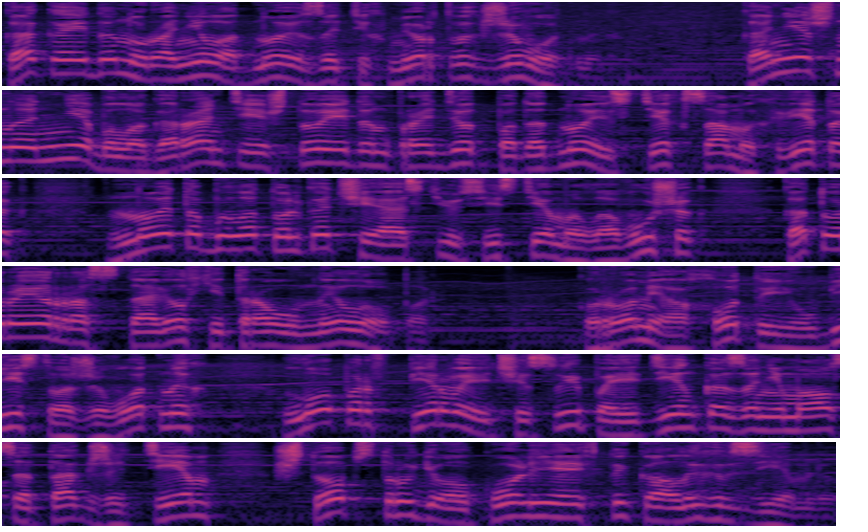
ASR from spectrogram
как Эйден уронил одно из этих мертвых животных. Конечно, не было гарантии, что Эйден пройдет под одной из тех самых веток, но это было только частью системы ловушек, которые расставил хитроумный Лопар. Кроме охоты и убийства животных, Лопар в первые часы поединка занимался также тем, что обстругивал колья и втыкал их в землю.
